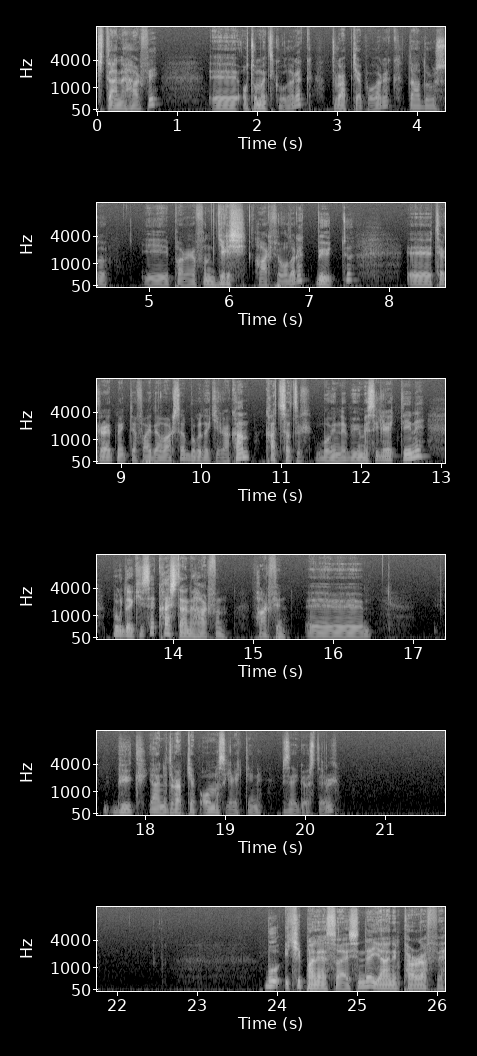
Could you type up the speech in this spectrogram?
iki tane harfi e, otomatik olarak drop cap olarak daha doğrusu e, paragrafın giriş harfi olarak büyüttü e, tekrar etmekte fayda varsa buradaki rakam kaç satır boyunda büyümesi gerektiğini, buradaki ise kaç tane harfin harfin e, büyük yani drop cap olması gerektiğini bize gösterir. Bu iki panel sayesinde yani paragraf ve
